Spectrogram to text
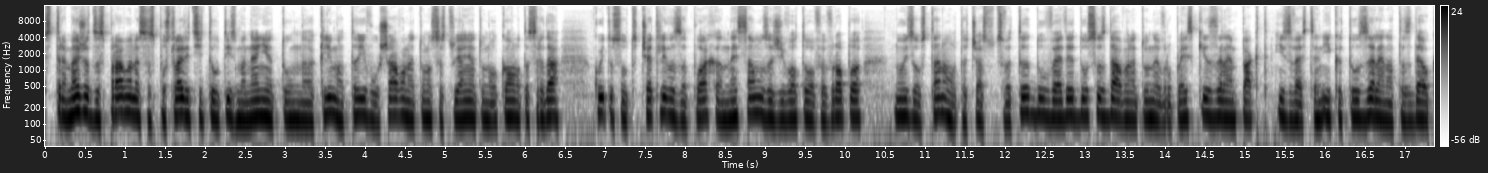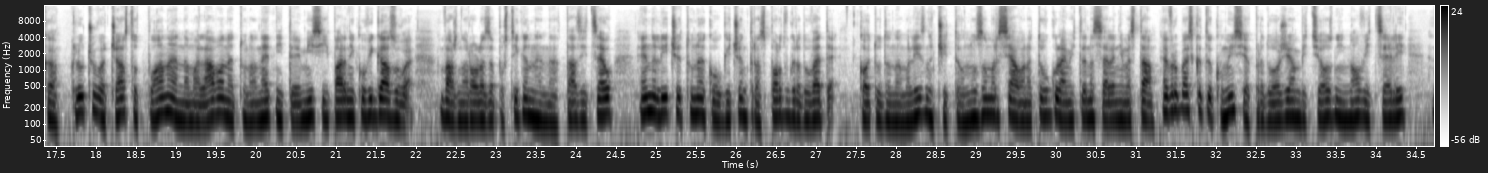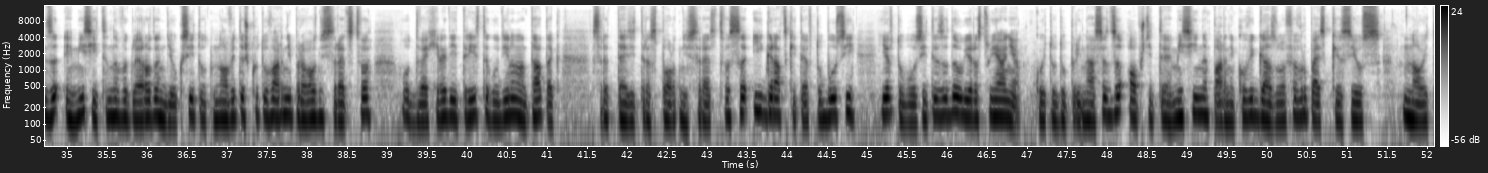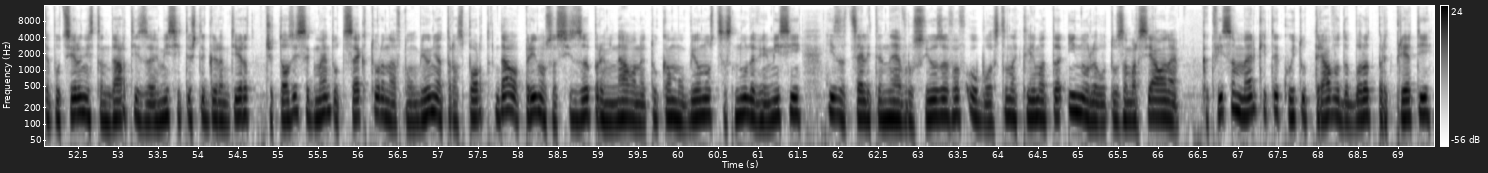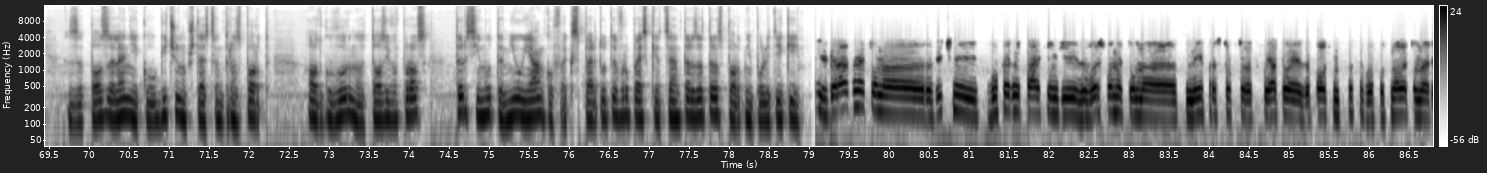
Стремежът за справяне с последиците от изменението на климата и влушаването на състоянието на околната среда, които са отчетлива заплаха не само за живота в Европа, но и за останалата част от света, доведе до създаването на Европейския зелен пакт, известен и като Зелената сделка. Ключова част от плана е намаляването на нетните емисии парникови газове. Важна роля за постигане на тази цел е наличието на екологичен транспорт в градовете който да намали значително замърсяването в големите населени места. Европейската комисия предложи амбициозни нови цели за емисиите на въглероден диоксид от новите шкотоварни превозни средства от 2030 година нататък. Сред тези транспортни средства са и градските автобуси и автобусите за дълги разстояния, които допринасят за общите емисии на парникови газове в Европейския съюз. Новите подсилени стандарти за емисиите ще гарантират, че този сегмент от сектора на автомобилния транспорт дава приноса си за преминаването към мобилност с нулеви емисии и за целите на Евросъюза в областта на климата и нулевото замърсяване. Какви са мерките, които трябва да бъдат предприяти за по-зелен и екологичен обществен транспорт? Отговор на този въпрос търсим от Емил Янков, експерт от Европейския център за транспортни политики. Изграждането на различни буферни паркинги, завършването на, на инфраструктурата, която е започната в основето на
